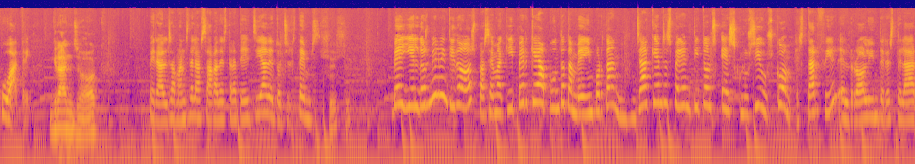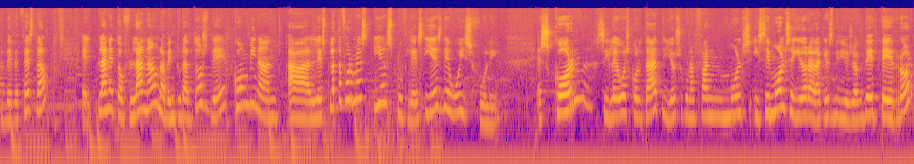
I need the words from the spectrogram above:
4, Gran joc. per als amants de la saga d'estratègia de tots els temps. Sí, sí. Bé, i el 2022 passem aquí perquè apunta també important, ja que ens esperen títols exclusius com Starfield, el rol interestel·lar de Bethesda, el Planet of Lana, una aventura 2D combinant a les plataformes i els puzzles, i és de Wishfully. Scorn, si l'heu escoltat, jo sóc una fan molt, i sé molt seguidora d'aquest videojoc de terror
